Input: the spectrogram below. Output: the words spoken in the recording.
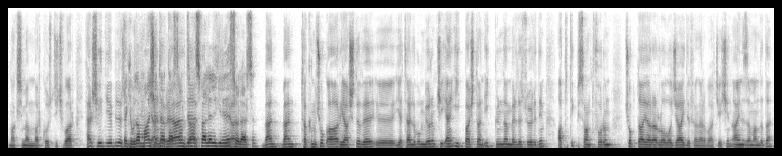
Maksimen var, Kostiç var. Her şey diyebilirsin. Peki buradan manşete atarsan realde- transferlerle ilgili ne söylersin? Ben ben takımı çok ağır, yaşlı ve e, yeterli bulmuyorum ki yani ilk baştan ilk günden beri de söylediğim atletik bir santrforun çok daha yararlı olacağıydı Fenerbahçe için. Aynı zamanda da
